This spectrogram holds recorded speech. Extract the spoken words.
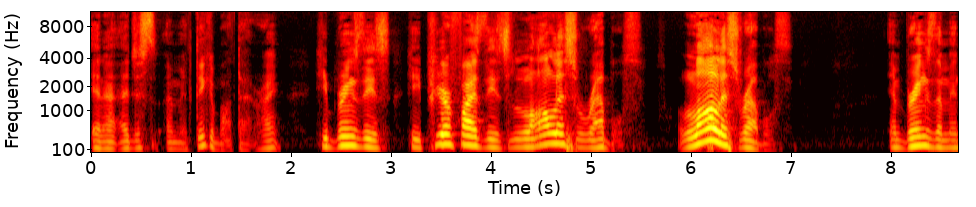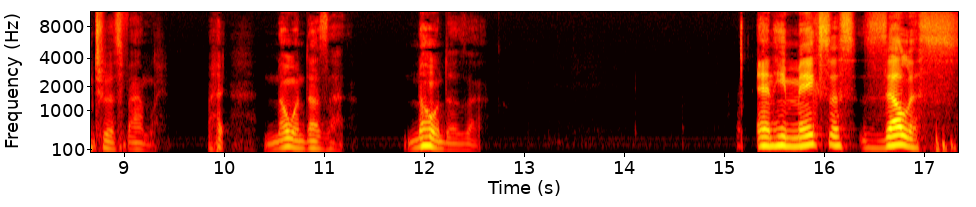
And I, I just, I mean, think about that, right? He brings these, he purifies these lawless rebels, lawless rebels, and brings them into his family. Right? No one does that. No one does that. And he makes us zealous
